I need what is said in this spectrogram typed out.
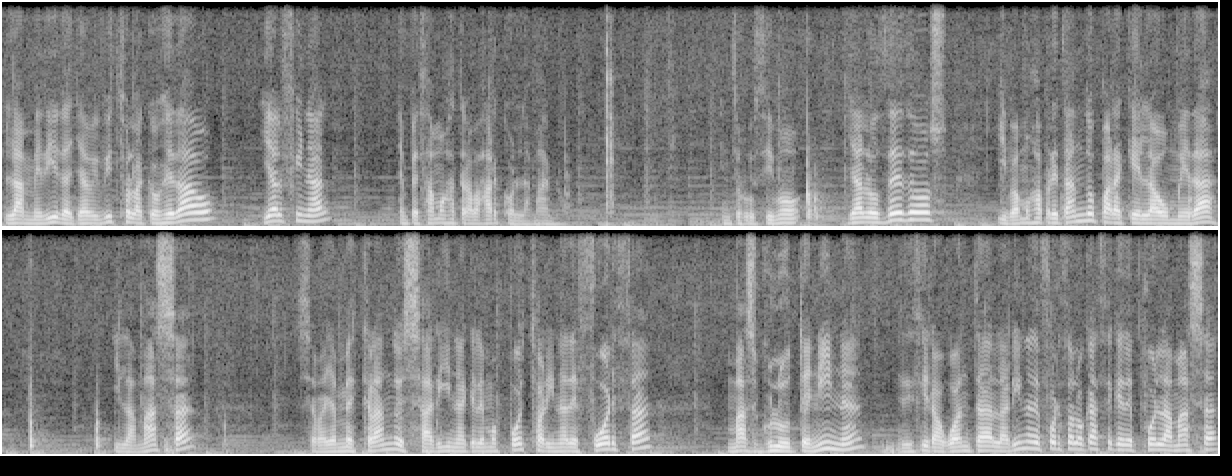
Las medidas ya habéis visto las que os he dado. Y al final empezamos a trabajar con la mano. Introducimos ya los dedos y vamos apretando para que la humedad y la masa se vayan mezclando. Esa harina que le hemos puesto, harina de fuerza, más glutenina, es decir, aguanta la harina de fuerza lo que hace que después la masa,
